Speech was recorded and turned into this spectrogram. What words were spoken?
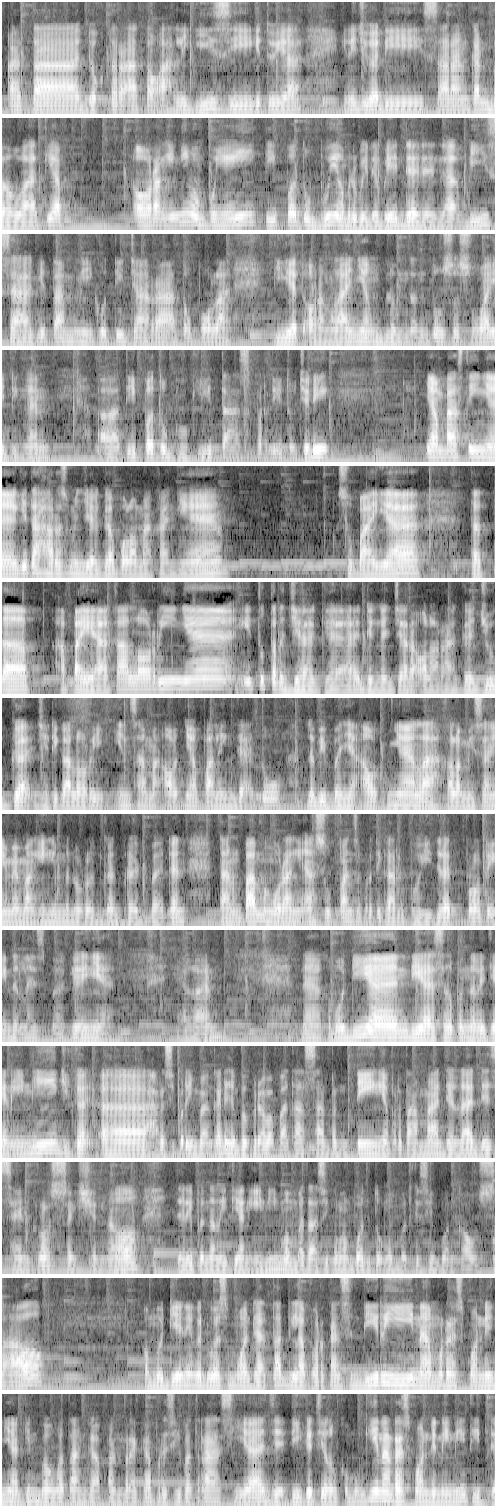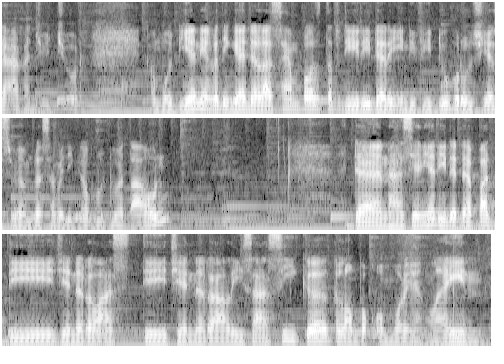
kata dokter atau ahli gizi gitu ya ini juga disarankan bahwa tiap orang ini mempunyai tipe tubuh yang berbeda-beda dan nggak bisa kita mengikuti cara atau pola diet orang lain yang belum tentu sesuai dengan uh, tipe tubuh kita seperti itu. Jadi yang pastinya kita harus menjaga pola makannya supaya tetap apa ya kalorinya itu terjaga dengan cara olahraga juga. Jadi kalori in sama outnya paling enggak itu lebih banyak outnya lah. Kalau misalnya memang ingin menurunkan berat badan tanpa mengurangi asupan seperti karbohidrat protein dan lain sebagainya. Ya kan? Nah, kemudian di hasil penelitian ini juga uh, harus dipertimbangkan dengan beberapa batasan penting. Yang pertama adalah desain cross sectional dari penelitian ini membatasi kemampuan untuk membuat kesimpulan kausal Kemudian yang kedua semua data dilaporkan sendiri, namun responden yakin bahwa tanggapan mereka bersifat rahasia, jadi kecil kemungkinan responden ini tidak akan jujur. Kemudian yang ketiga adalah sampel terdiri dari individu berusia 19-32 tahun, dan hasilnya tidak dapat digeneralisasi ke kelompok umur yang lain.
